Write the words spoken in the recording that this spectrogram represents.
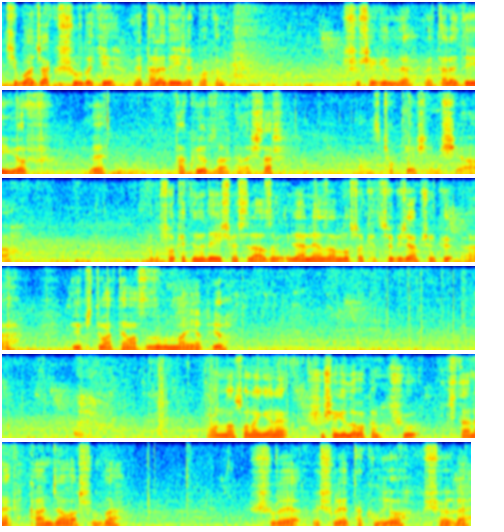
iki bacak şuradaki metale değecek bakın. Şu şekilde metale değiyor ve takıyoruz arkadaşlar. Yalnız çok gevşemiş ya. Bu soketin de değişmesi lazım. İlerleyen zamanda o soketi sökeceğim çünkü eh, büyük ihtimal temassızı bundan yapıyor. Ondan sonra gene şu şekilde bakın şu iki tane kanca var şurada. Şuraya ve şuraya takılıyor. Şöyle.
